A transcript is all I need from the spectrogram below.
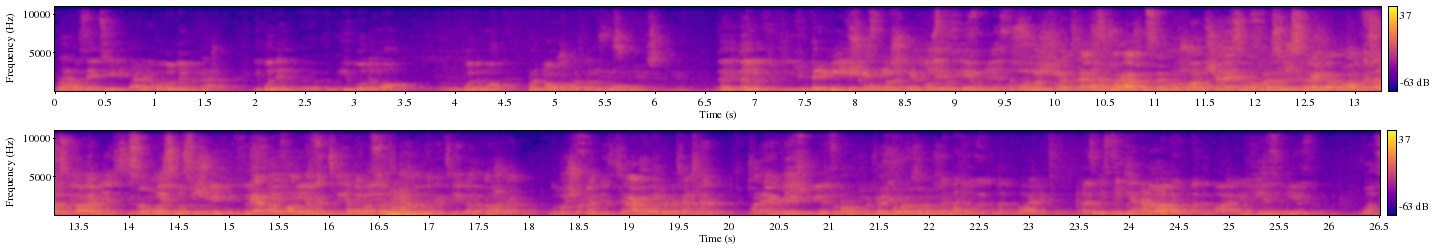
пропозицій Віталія Володимировича. І будемо, і будемо, будемо продовжувати розмову. Прийміть якесь рішення конструктивне. Треба Є теоретичний крок. Заготовы в подвале. Разместите гранаты в подвале. Есть место. Вас,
